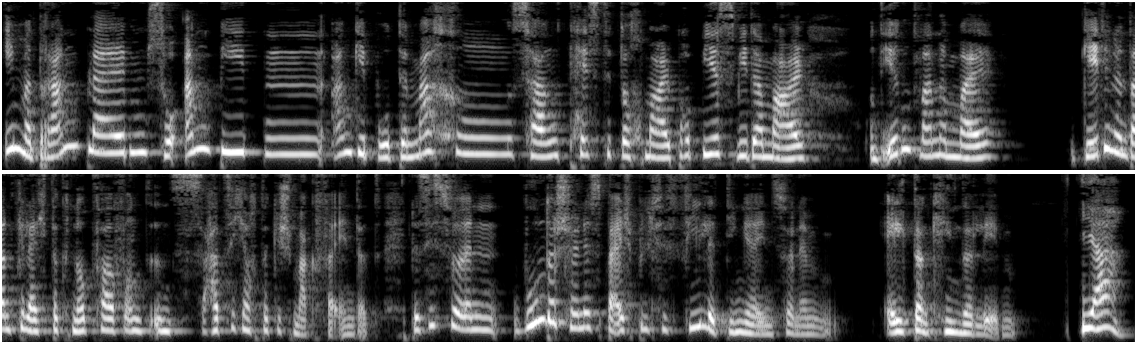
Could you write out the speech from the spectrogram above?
immer dranbleiben, so anbieten, Angebote machen, sagen, teste doch mal, probier's wieder mal und irgendwann einmal geht ihnen dann vielleicht der Knopf auf und, und es hat sich auch der Geschmack verändert. Das ist so ein wunderschönes Beispiel für viele Dinge in so einem Eltern-Kinderleben. Ja,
